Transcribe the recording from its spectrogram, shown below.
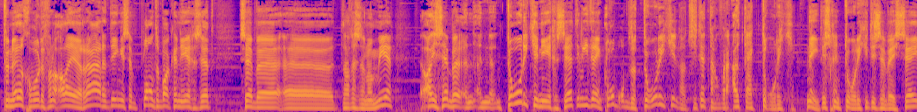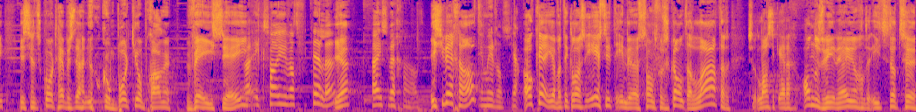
toneel geworden van allerlei rare dingen. Ze hebben plantenbakken neergezet. Ze hebben, dat is er nog meer. Oh, ze hebben een, een, een torentje neergezet. En iedereen klopt op dat torentje. Nou, ziet dit nou voor een uitkijktorentje? Nee, het is geen torentje, het is een wc. Dus sinds kort hebben ze daar nu ook een bordje opgehangen. WC. Maar ik zal je wat vertellen. Ja? Hij is weggehaald. Is hij weggehaald? Inmiddels, ja. Oké, ja, want ik las eerst dit in de Zandvoortse krant. En later las ik erg anders weer in een of ander iets. Dat ze,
